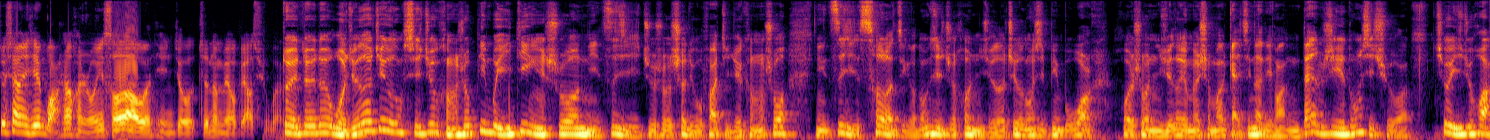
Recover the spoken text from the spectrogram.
就像一些网上很容易搜到的问题，你就真的没有必要去问。对对对，我觉得这个东西就可能说，并不一定说你自己就是说彻底无法解决，可能说你自己测了几个东西之后，你觉得这个东西并不 work，或者说你觉得有没有什么改进的地方，你带着这些东西去问。就一句话，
